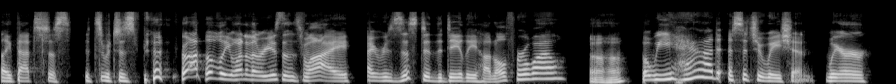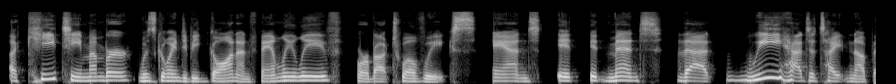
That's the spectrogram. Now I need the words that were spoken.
Like that's just it's which is probably one of the reasons why I resisted the daily huddle for a while uh-huh. But we had a situation where a key team member was going to be gone on family leave for about 12 weeks. And it it meant that we had to tighten up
